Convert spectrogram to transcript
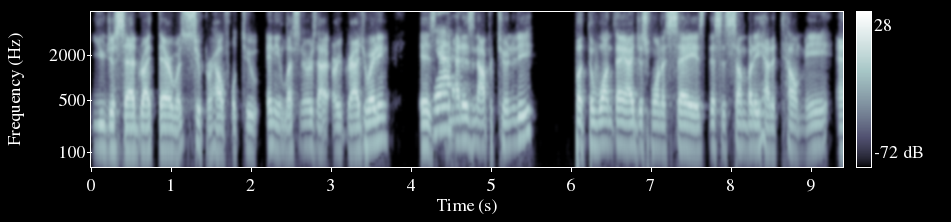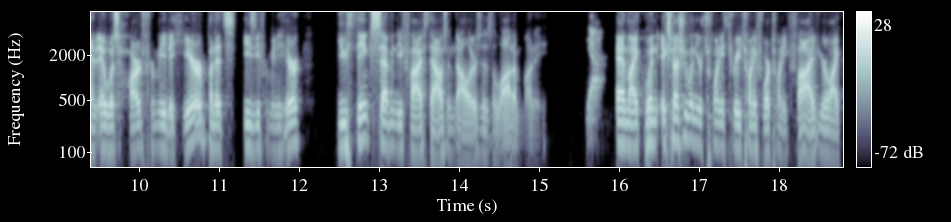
you just said right there was super helpful to any listeners that are graduating. Is yeah. that is an opportunity but the one thing I just want to say is this is somebody had to tell me, and it was hard for me to hear, but it's easy for me to hear. You think $75,000 is a lot of money. Yeah. And like when, especially when you're 23, 24, 25, you're like,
